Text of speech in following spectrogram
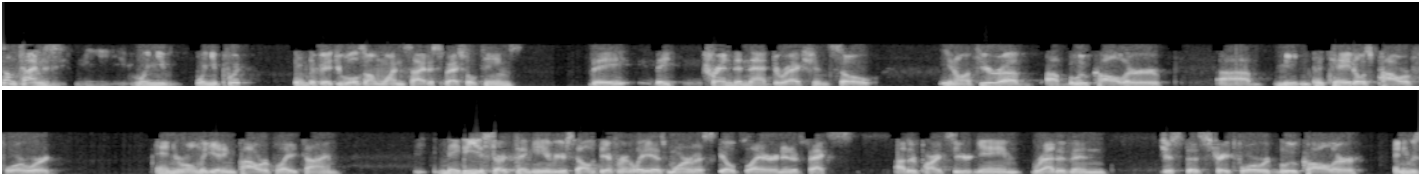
sometimes when you when you put individuals on one side of special teams, they they trend in that direction. So you know, if you're a, a blue collar uh, meat and potatoes power forward, and you're only getting power play time, maybe you start thinking of yourself differently as more of a skill player, and it affects other parts of your game rather than just a straightforward blue collar. And he was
